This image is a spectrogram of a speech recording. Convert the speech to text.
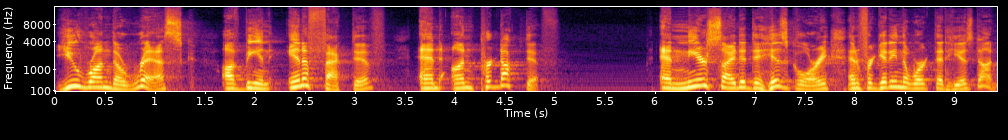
you run the risk of being ineffective and unproductive and nearsighted to his glory and forgetting the work that he has done.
